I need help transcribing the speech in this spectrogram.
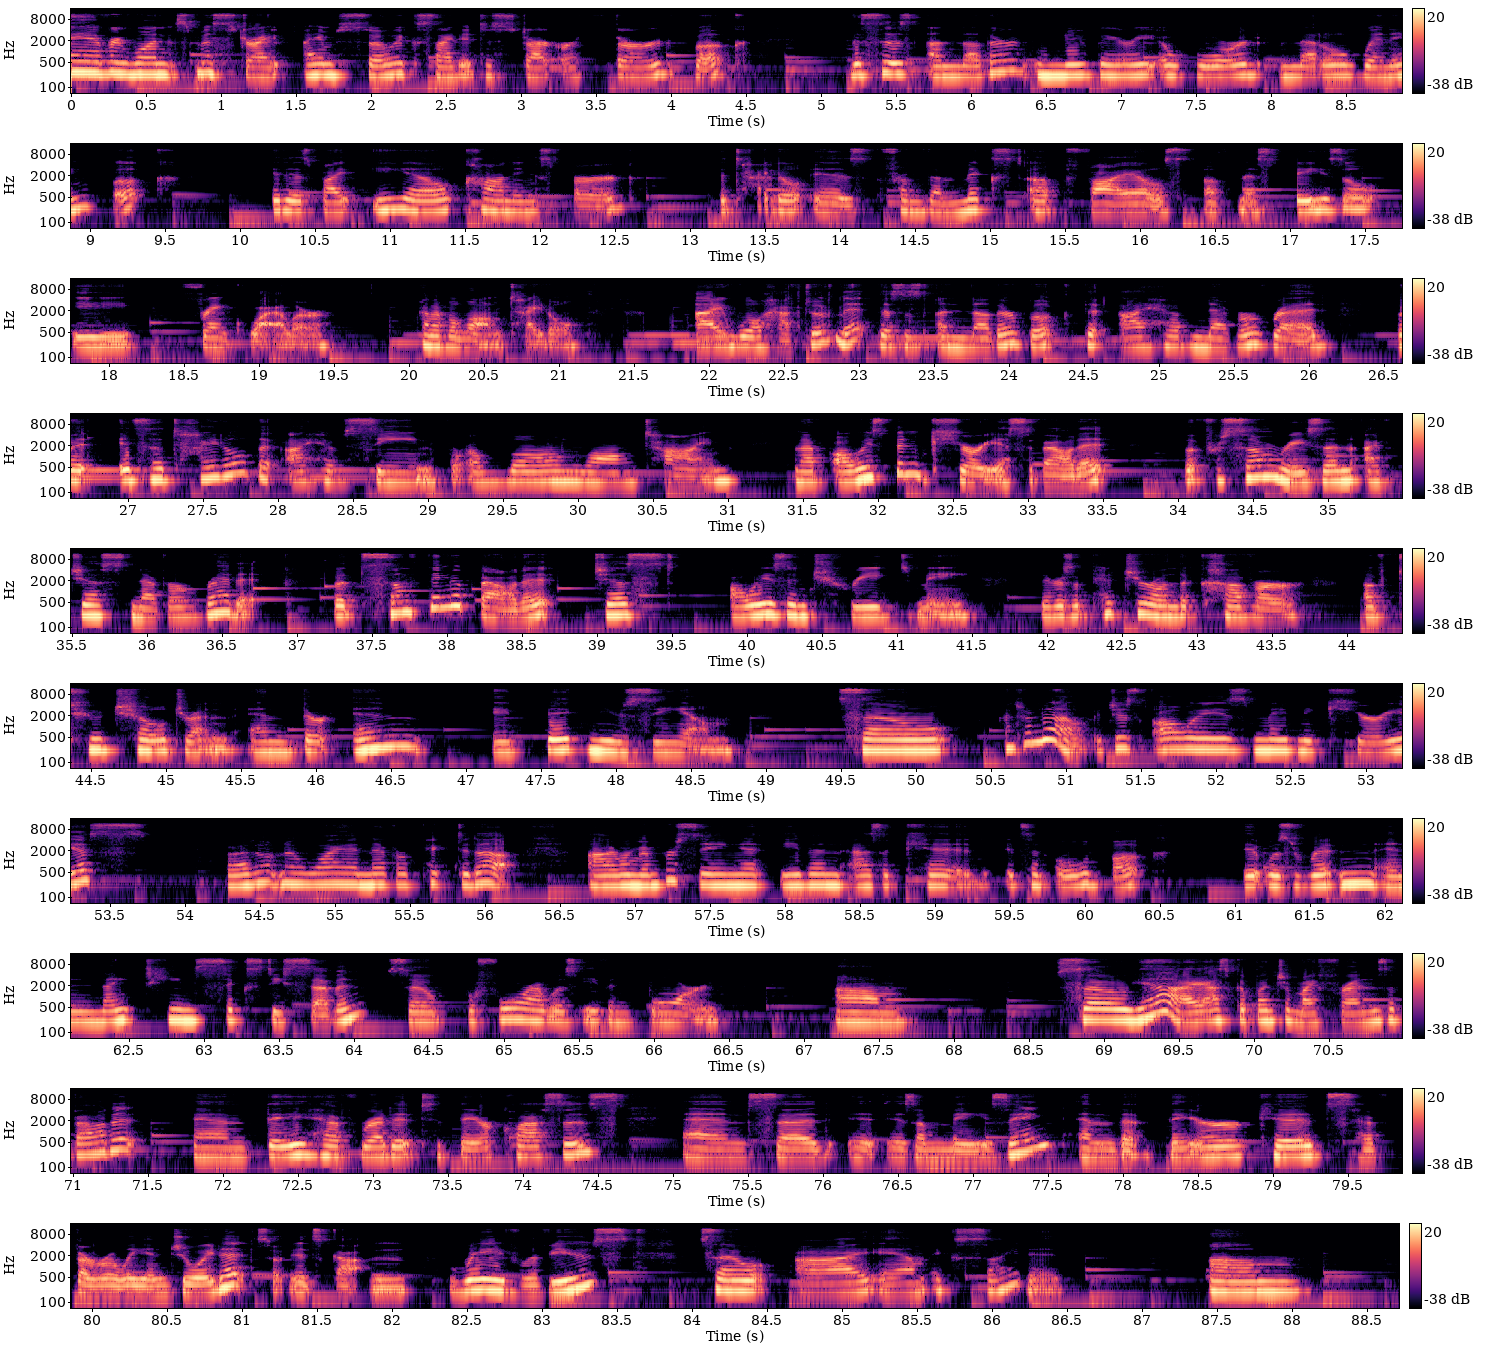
Hey everyone, it's Miss Stripe. I am so excited to start our third book. This is another Newbery Award medal winning book. It is by E.L. Konigsburg. The title is From the Mixed Up Files of Miss Basil E. Frankweiler. Kind of a long title. I will have to admit, this is another book that I have never read but it's a title that I have seen for a long, long time. And I've always been curious about it, but for some reason, I've just never read it. But something about it just always intrigued me. There's a picture on the cover of two children, and they're in a big museum. So I don't know, it just always made me curious but I don't know why I never picked it up. I remember seeing it even as a kid. It's an old book. It was written in 1967, so before I was even born. Um, so, yeah, I asked a bunch of my friends about it, and they have read it to their classes and said it is amazing and that their kids have thoroughly enjoyed it. So, it's gotten rave reviews. So I am excited. Um,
